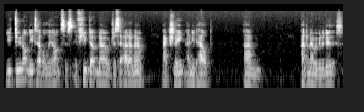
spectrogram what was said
You do not need to have all the answers. If you don't know, just say, I don't know. Actually, I need help. Um, I don't know how we're going to do this.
